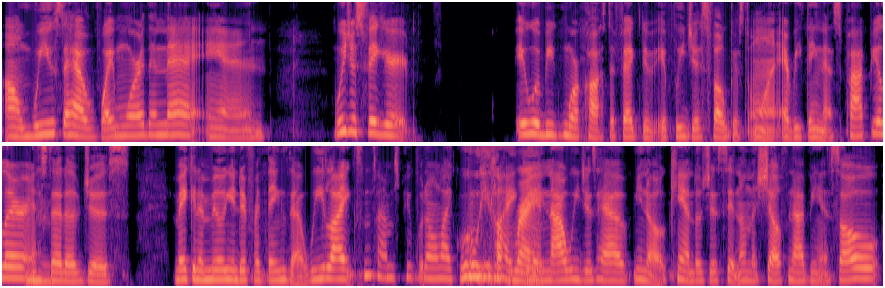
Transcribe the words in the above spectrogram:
Um, we used to have way more than that, and we just figured it would be more cost effective if we just focused on everything that's popular instead of just making a million different things that we like. Sometimes people don't like what we like, Right. and now we just have you know candles just sitting on the shelf not being sold.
